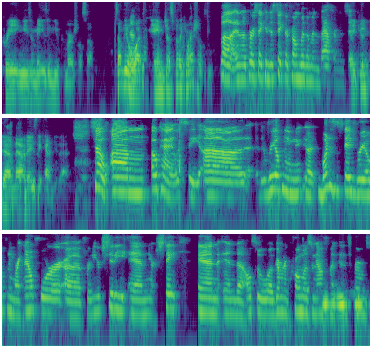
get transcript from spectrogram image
creating these amazing new commercials. So some people watch the game just for the commercials. Well, and of course they can just take their phone with them in the bathroom and say. They could uh, nowadays they can do that. So, um, okay, let's see. Uh, the reopening. Uh, what is the stage reopening right now for uh, for New York City and New York State, and and uh, also uh, Governor Cuomo's announcement in terms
